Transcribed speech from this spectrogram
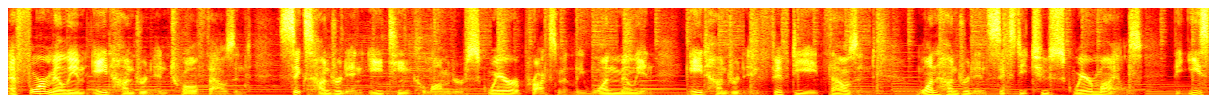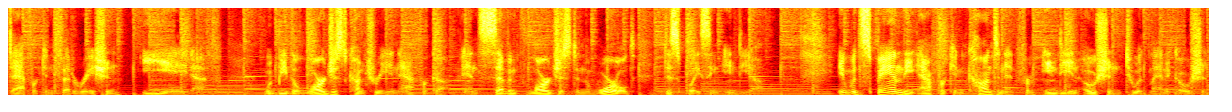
At 4,812,618 kilometers square, approximately 1,858,162 square miles, the East African Federation, EAF, would be the largest country in Africa and seventh largest in the world, displacing India. It would span the African continent from Indian Ocean to Atlantic Ocean.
